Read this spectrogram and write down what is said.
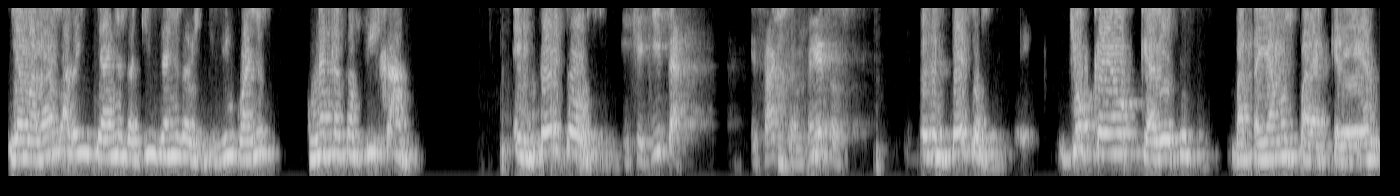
y amarrarla a 20 años, a 15 años, a 25 años, una casa fija, en pesos. Y chiquita, exacto, en pesos. Pues en pesos. Yo creo que a veces batallamos para creer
